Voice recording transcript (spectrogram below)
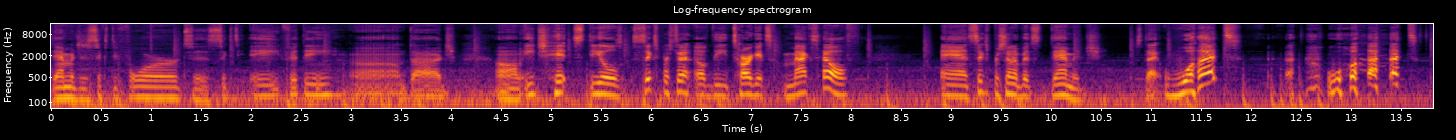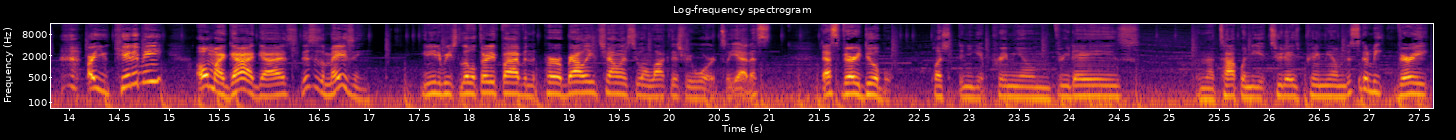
Damage is 64 to 68, 50. Um, dodge. Um, each hit steals 6% of the target's max health and 6% of its damage. That what? what? Are you kidding me? Oh my god, guys. This is amazing. You need to reach level 35 in the Pearl Bailey challenge to unlock this reward. So yeah, that's that's very doable. Plus then you get premium 3 days. And the top one you get 2 days premium. This is to be very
